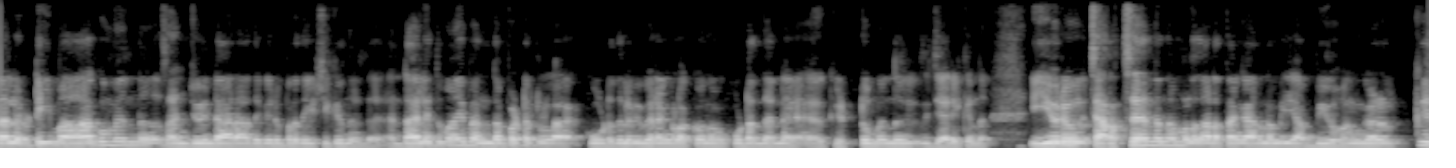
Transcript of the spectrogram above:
നല്ലൊരു ടീം ആകും എന്ന് സഞ്ജുവിന്റെ ആരാധകർ പ്രതീക്ഷിക്കുന്നുണ്ട്. എന്തായാലും ഇതുമായി ബന്ധപ്പെട്ടിട്ടുള്ള കൂടുതൽ വിവരങ്ങളൊക്കെ നമുക്ക് ഉടൻ തന്നെ കിട്ടുമെന്ന് വിചാരിക്കുന്നു. ഈ ഒരു ചർച്ച തന്നെ നമ്മൾ നടത്താൻ കാരണം ഈ അഭ്യൂഹങ്ങൾക്ക്.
